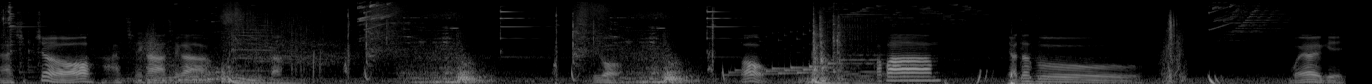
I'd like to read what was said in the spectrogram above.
아, 쉽죠 아 제가 제가 혼입니까 이거. 어 빠밤. 야자수. 뭐야 여기?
